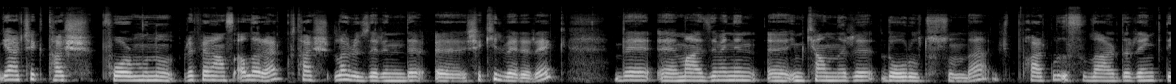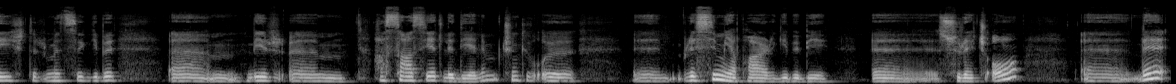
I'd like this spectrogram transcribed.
gerçek taş formunu referans alarak taşlar üzerinde e, şekil vererek ve e, malzemenin e, imkanları doğrultusunda farklı ısılarda renk değiştirmesi gibi e, bir e, hassasiyetle diyelim. Çünkü e, e, resim yapar gibi bir e, süreç o E, ve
